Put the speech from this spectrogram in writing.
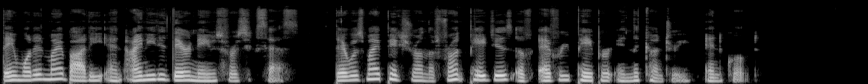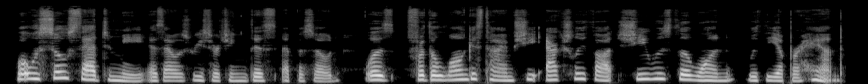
They wanted my body, and I needed their names for success. There was my picture on the front pages of every paper in the country. What was so sad to me as I was researching this episode was for the longest time she actually thought she was the one with the upper hand.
